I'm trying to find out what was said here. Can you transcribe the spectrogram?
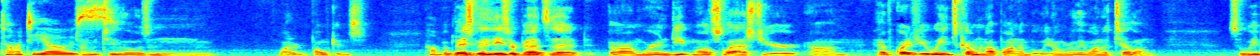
Tomatillos, tomatillos and water pumpkins. But basically, these are beds that um, were in deep mulch last year. Um, have quite a few weeds coming up on them, but we don't really want to till them. So we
